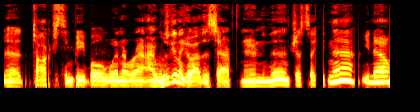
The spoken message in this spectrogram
uh, talked to some people. Went around. I was going to go out this afternoon, and then just like, nah, you know,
